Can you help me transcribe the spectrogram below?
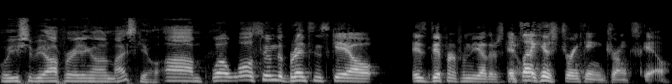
Well, you should be operating on my scale. Um, Well, we'll assume the Brinson scale is different from the other scale. It's like his drinking drunk scale.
